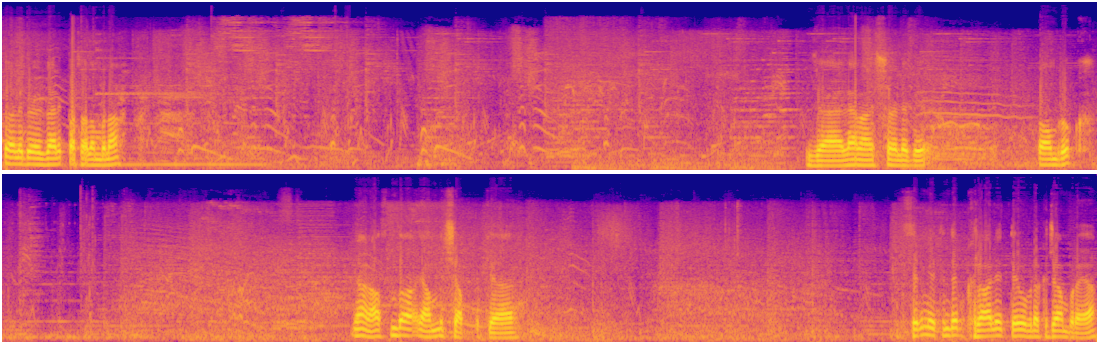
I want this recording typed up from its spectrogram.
Şöyle bir özellik basalım buna. Güzel hemen şöyle bir tomruk. Yani aslında yanlış yaptık ya. Senin niyetinde bir kraliyet devi bırakacağım buraya.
